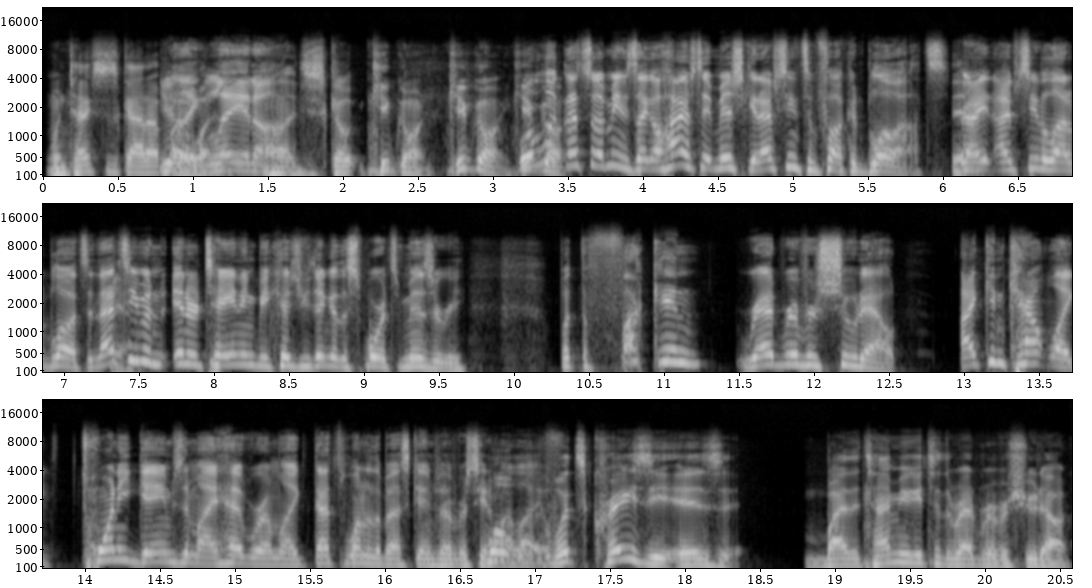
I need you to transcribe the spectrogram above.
when Texas got up, You're by like, lay it on. Uh, just go, keep going, keep going, keep well, going. look, that's what I mean. It's like Ohio State, Michigan. I've seen some fucking blowouts, Yeah. right? I've seen a lot of blowouts, and that's Yeah. even entertaining because you think of the sport's misery. But the fucking Red River Shootout, I can count like 20 games in my head where I'm like, that's one of the best games I've ever seen in my life. What's crazy is by the time you get to the Red River Shootout,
